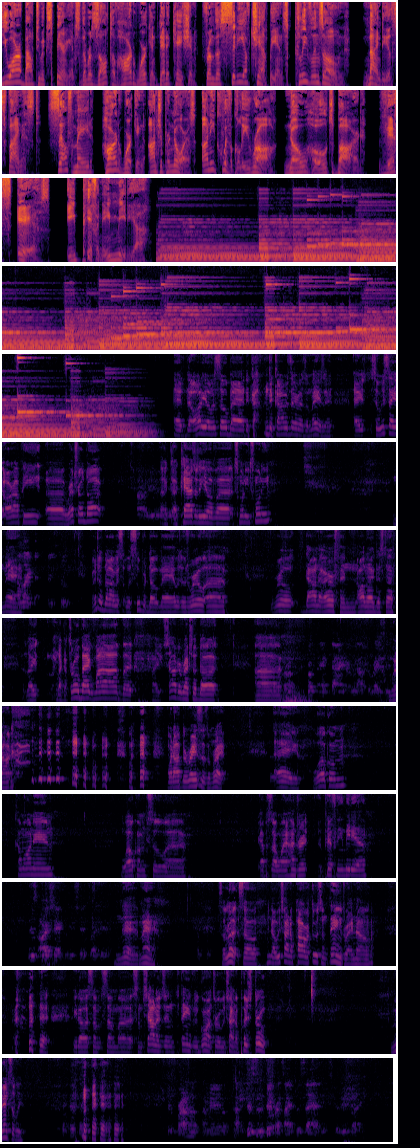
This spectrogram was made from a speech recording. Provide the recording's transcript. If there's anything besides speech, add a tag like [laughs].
You are about to experience the result of hard work and dedication from the City of Champions, Cleveland's own, 90th's finest. Self made, hard working entrepreneurs, unequivocally raw, no holds barred. This is Epiphany Media. Commentary is amazing. Hey, should we say R.I.P. Uh, Retro Dog? A, a casualty of uh, 2020. Man, I like that place too. Retro Dog was, was super dope, man. It was, it was real, uh, real down to earth and all that good stuff. Like like a throwback vibe, but like shout out to Retro Dog. Uh, Brokeback Diner without the racism. without [laughs] without the racism, right? Hey, welcome. Come on in. Welcome to uh, episode 100, Epiphany Media. This art championship right here. Yeah, man. So look, so you know, we're trying to power through some things right now. [laughs] you know, some some uh, some challenging things we're going through. We're trying to push through mentally. [laughs] The Brown, I mean, this is a different type of sadness because it's like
